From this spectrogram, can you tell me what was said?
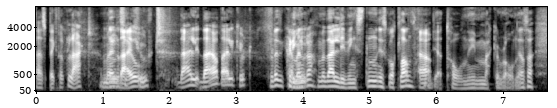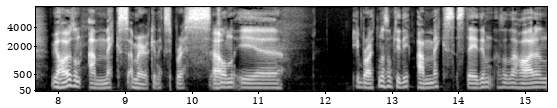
Det er spektakulært. Men det er ganske jo kult. Det er, det er, ja, det er litt kult. For det klinger men- bra. Men det er Livingston i Skottland. Ja. De er Tony Macaroni. Altså, vi har jo sånn Amex, American Express, Ja. sånn i, i Brighton, men samtidig Amex Stadium. Altså, det har en,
